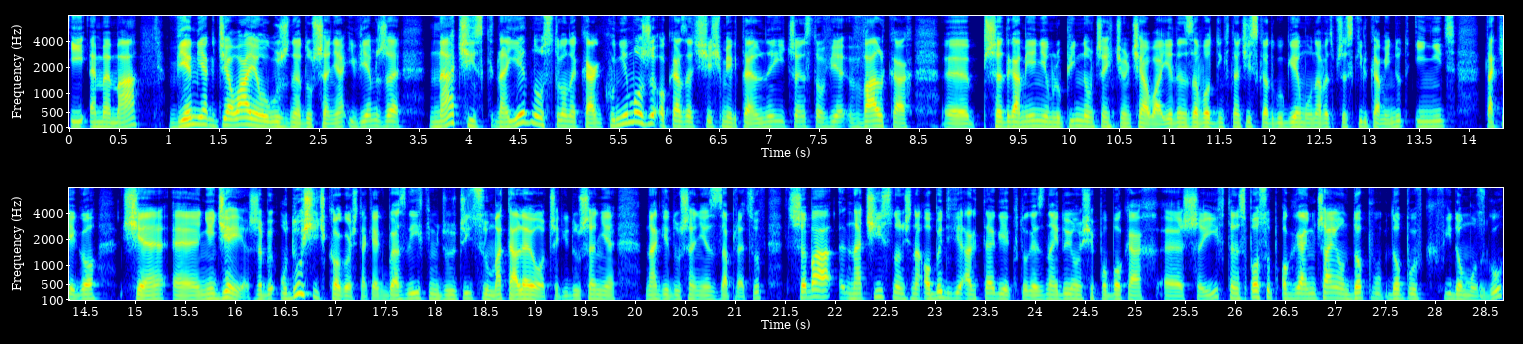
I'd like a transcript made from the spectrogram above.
i MMA. Wiem, jak działają różne duszenia i wiem, że nacisk na jedną stronę karku nie może okazać się śmiertelny i często wie, walkach e, przed ramieniem lub inną częścią ciała jeden zawodnik naciska drugiemu nawet przez kilka minut i nic takiego się e, nie dzieje. Żeby udusić kogoś, tak jak w brazylijskim jiu-jitsu mataleo, czyli duszenie, nagie duszenie z zapleców, trzeba nacisnąć na obydwie arterie, które znajdują się po bokach e, szyi. W ten sposób ograniczają dopł- dopływ krwi do mózgu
